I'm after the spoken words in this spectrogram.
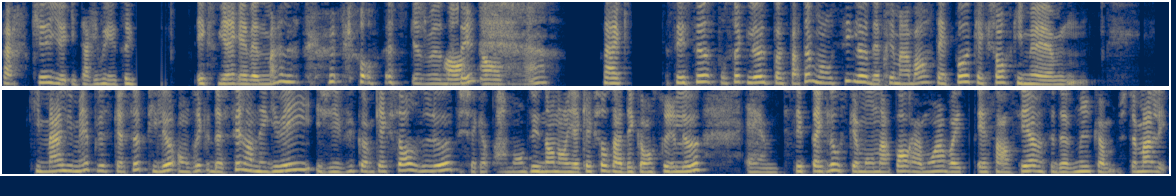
Parce qu'il est arrivé, tu sais, X, Y événement, là, tu, tu comprends ce que je veux dire? Fait que c'est ça, c'est pour ça que là, le postpartum, moi aussi, là, de prime abord, c'était pas quelque chose qui me qui m'allumait plus que ça. Puis là, on dirait que de fil en aiguille, j'ai vu comme quelque chose là, puis je fais comme « Oh mon Dieu, non, non, il y a quelque chose à déconstruire là. Euh, puis c'est peut-être là où ce que mon apport à moi va être essentiel, c'est de venir comme justement les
